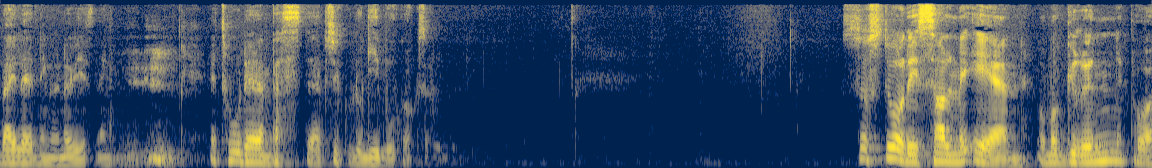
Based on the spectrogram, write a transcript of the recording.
veiledning og undervisning. Jeg tror det er den beste psykologibok også. så står det i Salme 1 om å grunne på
